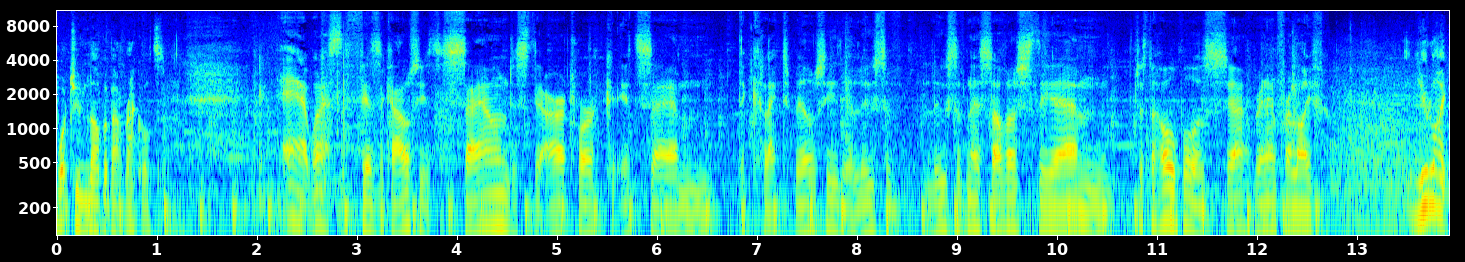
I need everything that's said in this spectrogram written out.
What do you love about records? Yeah, well, it's the physicality, it's the sound, it's the artwork, it's um, the collectability, the elusive elusiveness of it, the um, just the whole buzz. Yeah, been in for life. You like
